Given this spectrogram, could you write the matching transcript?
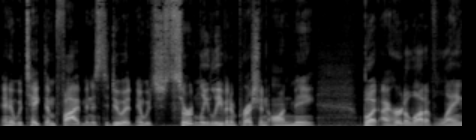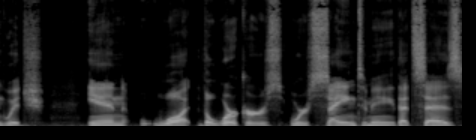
and it would take them five minutes to do it, and it would certainly leave an impression on me. But I heard a lot of language in what the workers were saying to me that says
